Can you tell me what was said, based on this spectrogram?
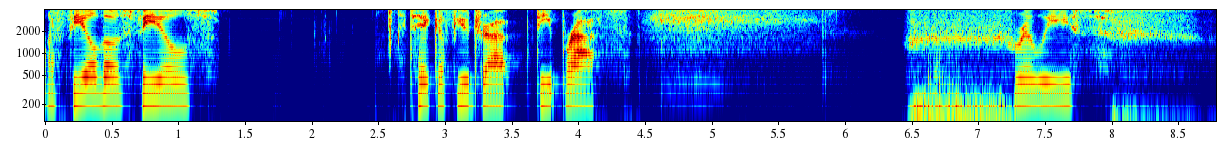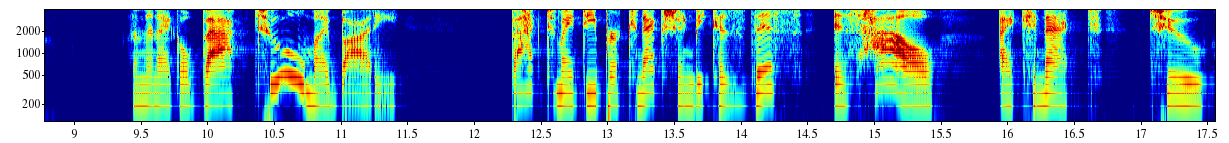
I feel those feels. Take a few deep breaths, release, and then I go back to my body, back to my deeper connection because this is how I connect to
